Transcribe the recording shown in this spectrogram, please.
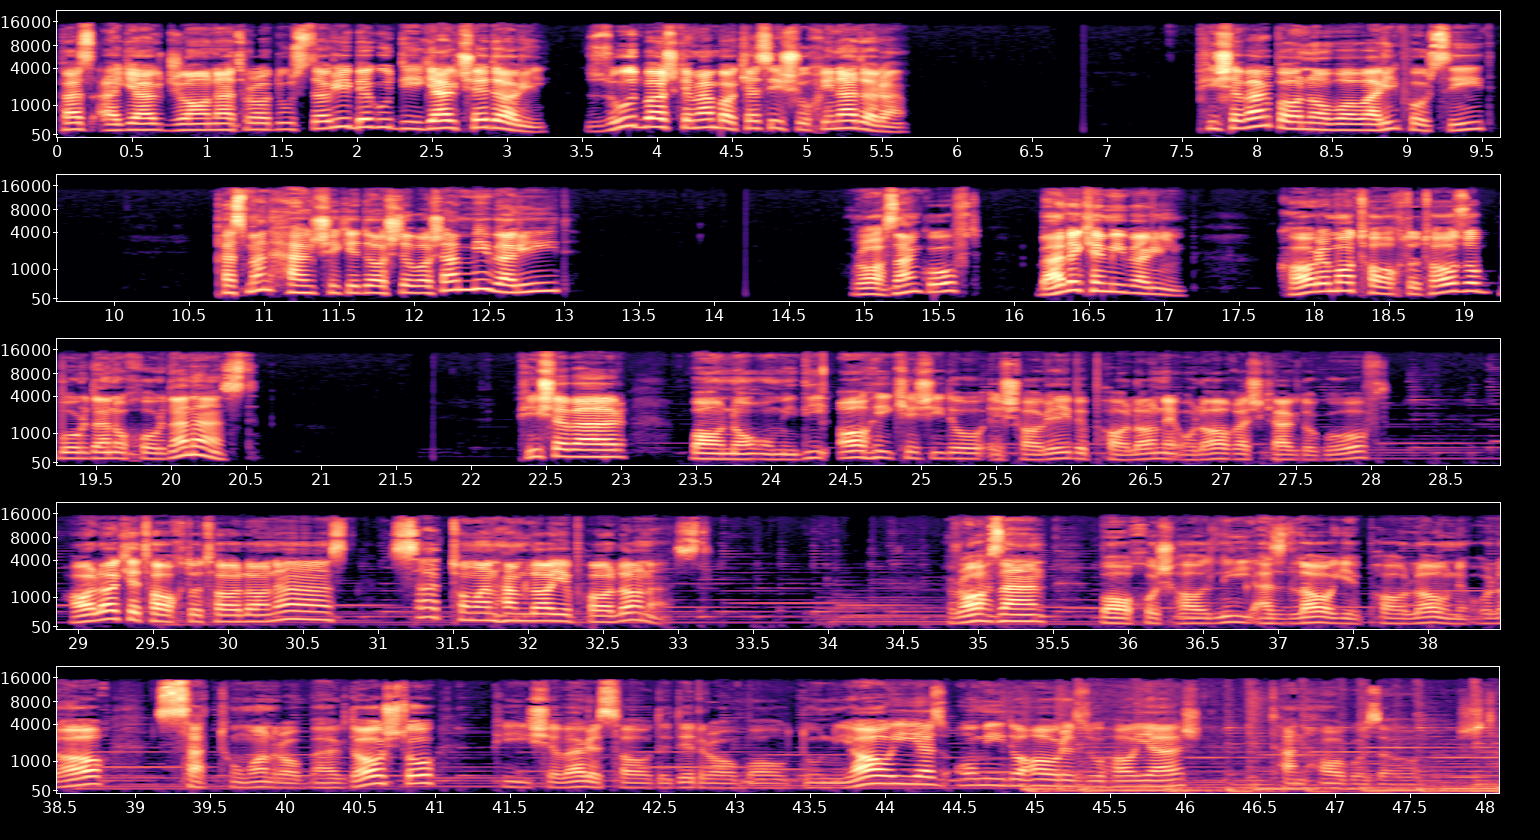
پس اگر جانت را دوست داری بگو دیگر چه داری؟ زود باش که من با کسی شوخی ندارم. پیشور با ناباوری پرسید پس من هرچه که داشته باشم می‌برید؟ راهزن گفت بله که می‌بریم. کار ما تاخت و تاز و بردن و خوردن است. پیشور با ناامیدی آهی کشید و اشاره به پالان الاغش کرد و گفت حالا که تاخت و تالان است صد تومن هم لای پالان است راهزن با خوشحالی از لای پالان الاغ صد تومان را برداشت و پیشور ساده دل را با دنیایی از امید و آرزوهایش تنها گذاشت.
